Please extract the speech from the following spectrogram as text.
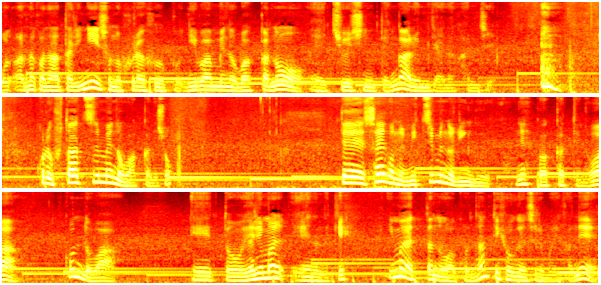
お腹の辺りにそのフラフープ2番目の輪っかの、え中心点があるみたいな感じ。これ2つ目の輪っかでしょ？で最後の3つ目のリングね輪っかっていうのは今度はえっ、ー、とやりま、えー、なんだっけ？今やったのはこれ何て表現すればいいかね、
